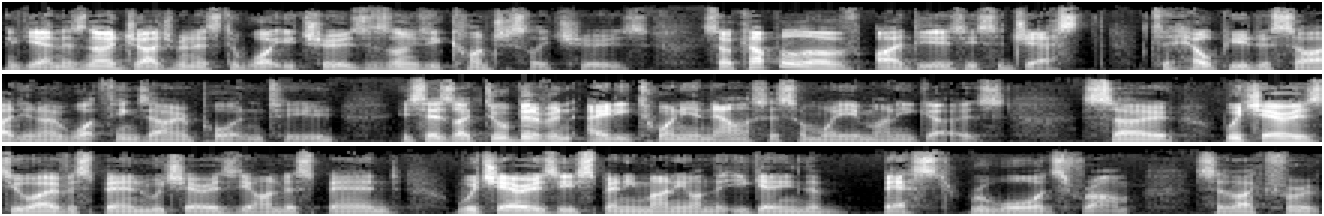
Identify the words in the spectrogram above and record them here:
Again, there's no judgment as to what you choose as long as you consciously choose. So, a couple of ideas he suggests to help you decide, you know, what things are important to you. He says, like, do a bit of an 80 20 analysis on where your money goes. So, which areas do you overspend? Which areas do you underspend? Which areas are you spending money on that you're getting the best rewards from? So, like for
